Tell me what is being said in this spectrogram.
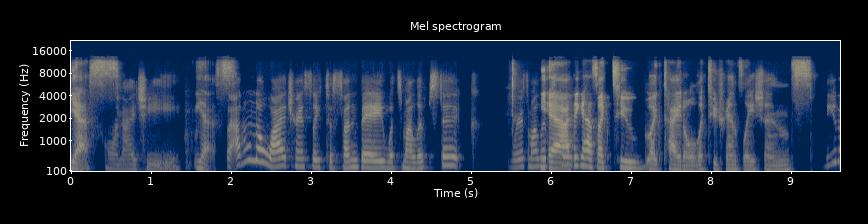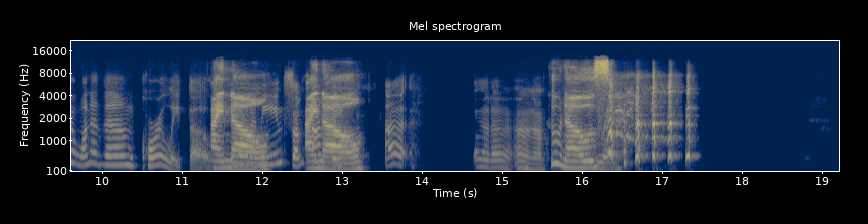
Yes. On IG. Yes. But I don't know why it translates to Sunbae. What's my lipstick? Where's my lipstick? Yeah, I think it has like two like title, like two translations. Neither one of them correlate though. I know. You know I mean? Sometimes I know. They, uh, I, don't, I don't know. Who knows? Anyway.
